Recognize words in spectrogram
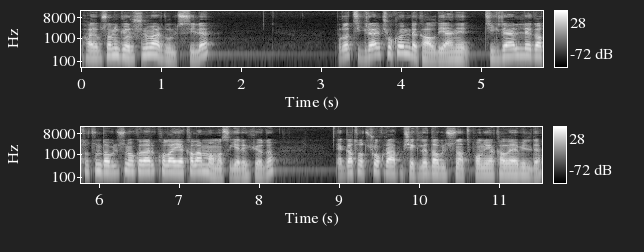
Hayabusa'nın görüşünü verdi ultisiyle. Burada Tigreal çok önde kaldı. Yani Tigreal ile Gatot'un W'sunu o kadar kolay yakalanmaması gerekiyordu. Ya Gatot çok rahat bir şekilde W'sunu atıp onu yakalayabildi.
